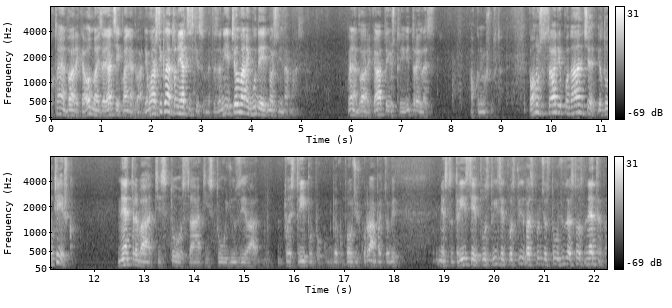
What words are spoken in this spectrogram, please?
Pa klanja dva reka, odmah iza jacije klanja dva. Ne moraš ti klanjati one jacijske sunnete, za nije ti odmah nek bude noćni namaz. Klanja dva rekata, još tri vitra i les, ako ne možeš ustati. Pa ono što se radi po daniće, je to teško? ne treba ti 100 sati, 100 džuziva, to je tri put ako proučiš Kur'an, pa će to biti mjesto 30 plus 30 plus 30, pa se proučio 100 džuziva, 100, ne treba.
